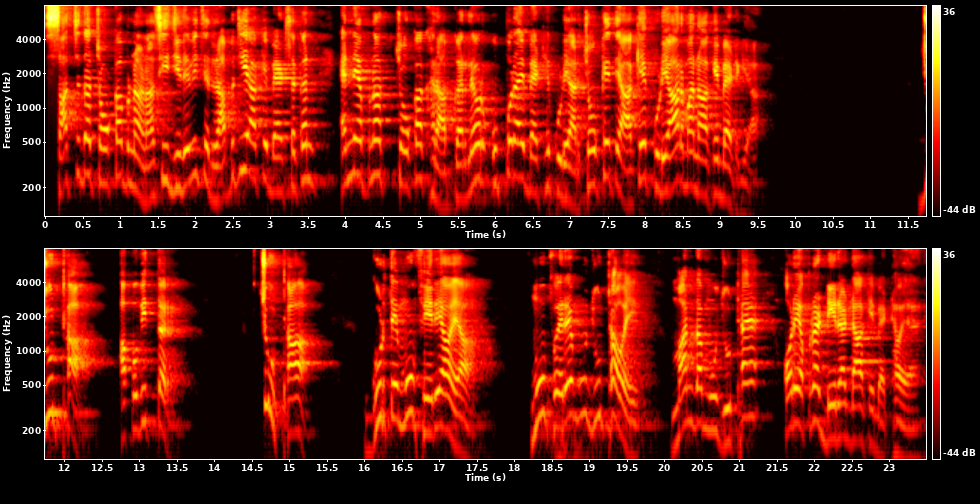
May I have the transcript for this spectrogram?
ਸੱਚ ਦਾ ਚੌਕਾ ਬਣਾਉਣਾ ਸੀ, ਜਿਹਦੇ ਵਿੱਚ ਰੱਬ ਜੀ ਆ ਕੇ ਬੈਠ ਸਕਣ, ਇਹਨੇ ਆਪਣਾ ਚੌਕਾ ਖਰਾਬ ਕਰ ਲਿਆ ਔਰ ਉੱਪਰ ਆਏ ਬੈਠੇ ਕੁੜਿਆਰ, ਚੌਕੇ ਤੇ ਆ ਕੇ ਕੁੜਿਆਰ ਮਨ ਆ ਕੇ ਬੈਠ ਗਿਆ। ਝੂਠਾ, ਅਪਵਿੱਤਰ, ਝੂਠਾ ਗੁਰ ਤੇ ਮੂੰਹ ਫੇਰਿਆ ਹੋਇਆ। ਮੂੰਹ ਫੇਰੇ, ਮੂੰਹ ਝੂਠਾ ਹੋਏ। ਮਨ ਦਾ ਮੂੰਹ ਝੂਠਾ ਹੈ ਔਰ ਇਹ ਆਪਣਾ ਡੇਰਾ ਡਾ ਕੇ ਬੈਠਾ ਹੋਇਆ ਹੈ।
